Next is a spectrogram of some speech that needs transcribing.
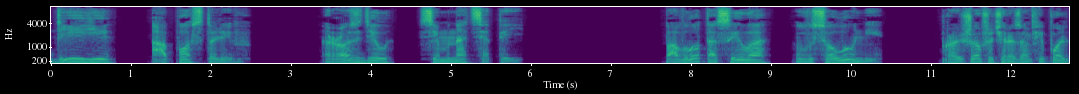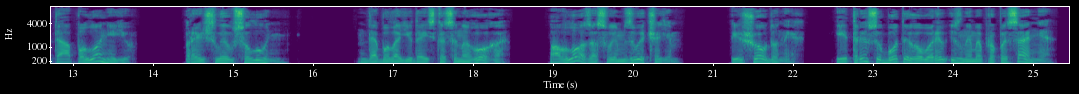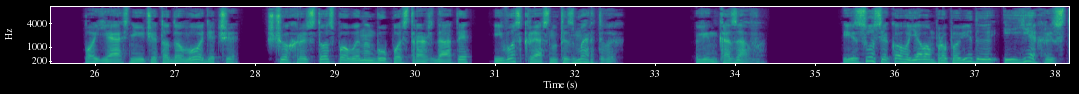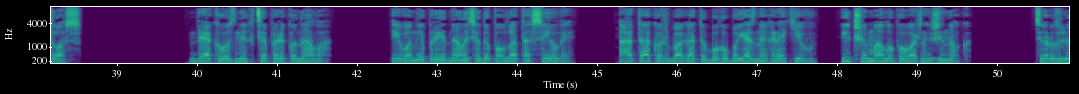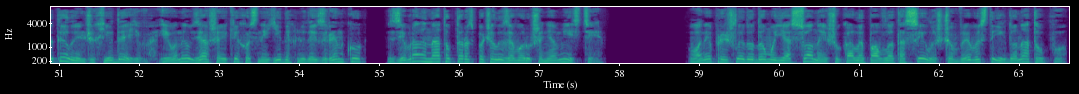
Дії апостолів, розділ 17 Павло та Сила в Солуні. Пройшовши через Амфіполь та Аполонію, прийшли в Солунь, де була юдейська синагога. Павло, за своїм звичаєм, пішов до них і три суботи говорив із ними про Писання, пояснюючи та доводячи, що Христос повинен був постраждати і воскреснути з мертвих. Він казав Ісус, якого я вам проповідую, і є Христос. Декого з них це переконало, і вони приєдналися до Павла та сили, а також багато богобоязних греків і чимало поважних жінок. Це розлютило інших юдеїв, і вони, взявши якихось негідних людей з ринку, зібрали натовп та розпочали заворушення в місті. Вони прийшли додому Ясона і шукали Павла та силу, щоб вивести їх до натовпу.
